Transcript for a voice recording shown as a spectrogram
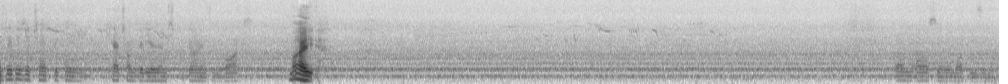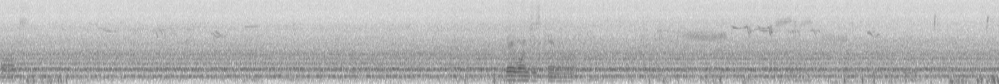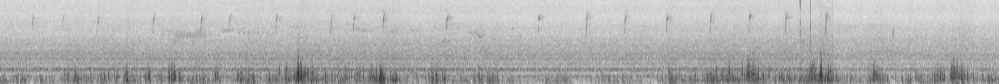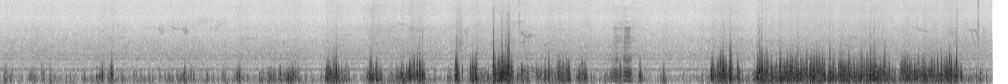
you think there's a chance we can catch on video them going into the box? Might. Um, I don't see any more bees in the box. Day one just came out. Mm.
